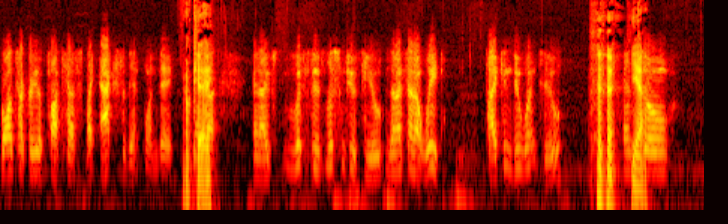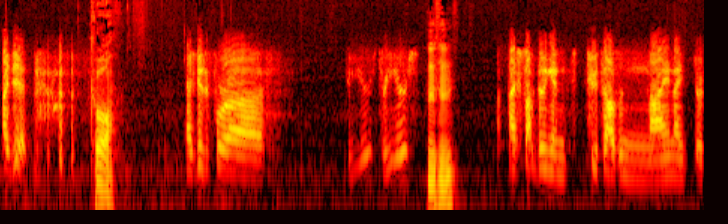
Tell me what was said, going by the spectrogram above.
Blog Talk Radio podcasts by accident one day. Okay. And, uh, and I've listened listened to a few, and then I found out, wait, I can do one too. And yeah. so I did. cool. I did it for uh, two years, three years. Mm-hmm. I stopped doing it in 2009 I, or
